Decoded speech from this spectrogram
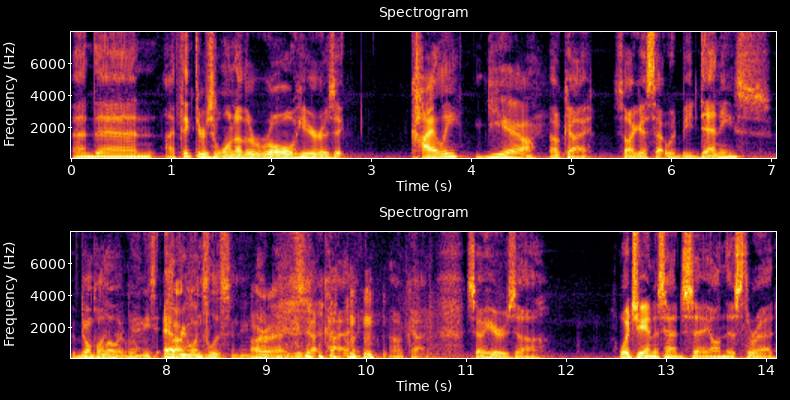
And then I think there's one other role here. Is it Kylie? Yeah. Okay. So I guess that would be Denny's. would Don't playing blow it. Denny's. Everyone's listening. Okay, you got Kylie. okay. So here's uh, what Janice had to say on this thread.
